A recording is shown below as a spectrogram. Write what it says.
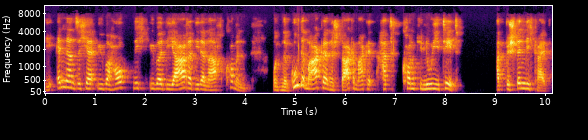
die ändern sich ja überhaupt nicht über die Jahre, die danach kommen. Und eine gute Marke, eine starke Marke hat Kontinuität, hat Beständigkeit,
